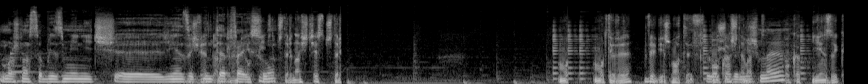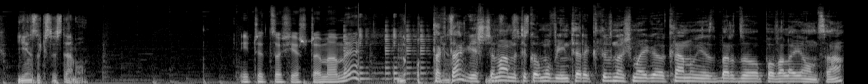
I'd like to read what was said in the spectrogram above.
Można sobie zmienić y, język interfejsu. 14 z 4. Mo motywy. Wybierz motyw. Pokaż temat. Poka język. Język systemu. I czy coś jeszcze mamy? No, Tak, język- tak, jeszcze mamy, tylko mówię, interaktywność mojego ekranu jest bardzo powalająca.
